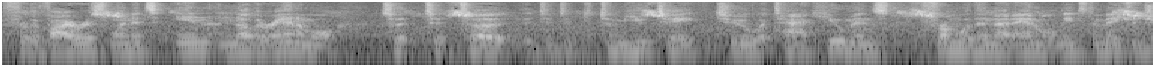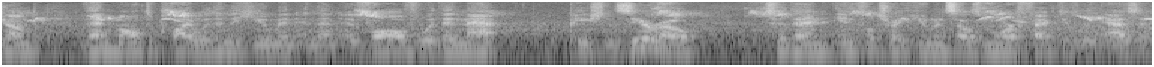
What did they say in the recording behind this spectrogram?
for the virus when it's in another animal to to, to, to, to to mutate to attack humans from within that animal. It needs to make the jump, then multiply within the human, and then evolve within that patient zero to then infiltrate human cells more effectively as it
